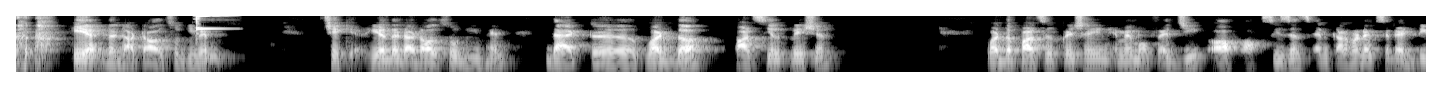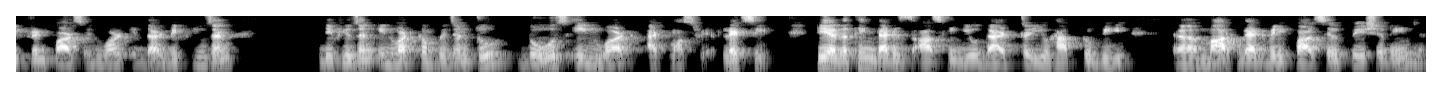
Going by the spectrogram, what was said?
Here the data also given check here. Here the data also given that uh, what the partial pressure what the partial pressure in mm of Hg of oxygens and carbon dioxide at different parts involved in the diffusion diffusion in what comparison to those in what atmosphere. Let's see. Here the thing that is asking you that you have to be uh, mark that very partial pressure in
